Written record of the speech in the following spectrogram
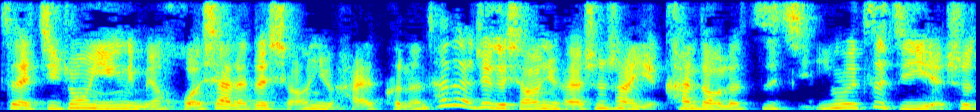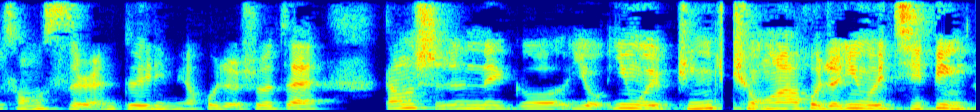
在集中营里面活下来的小女孩，可能他在这个小女孩身上也看到了自己，因为自己也是从死人堆里面，或者说在当时那个有因为贫穷啊，或者因为疾病，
